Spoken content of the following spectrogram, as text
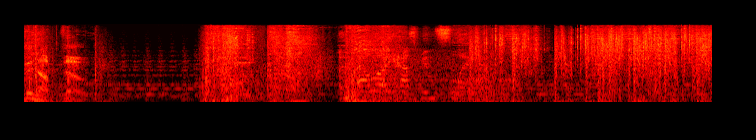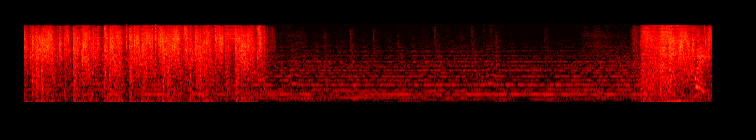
Given up, though. An ally has been slain. Wait!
